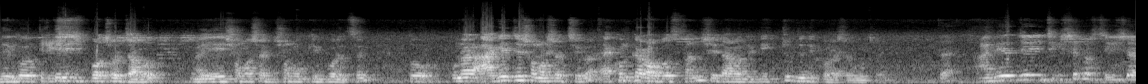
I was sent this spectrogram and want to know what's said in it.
দীর্ঘ তিরিশ বছর যাবৎ উনি এই সমস্যার সম্মুখীন করেছেন তো ওনার আগের যে সমস্যা ছিল এখনকার অবস্থান সেটা আমাদেরকে একটু যদি খোলাসা বলতেন। তা আগে যে চিকিৎসা করছে চিকিৎসা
